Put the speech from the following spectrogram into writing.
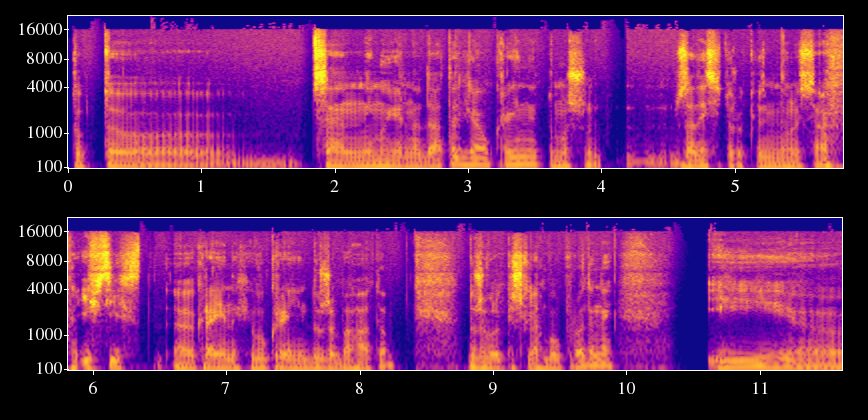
Тобто це неймовірна дата для України, тому що за 10 років змінилося і в всіх е, країнах, і в Україні дуже багато. Дуже великий шлях був проданий. І е,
